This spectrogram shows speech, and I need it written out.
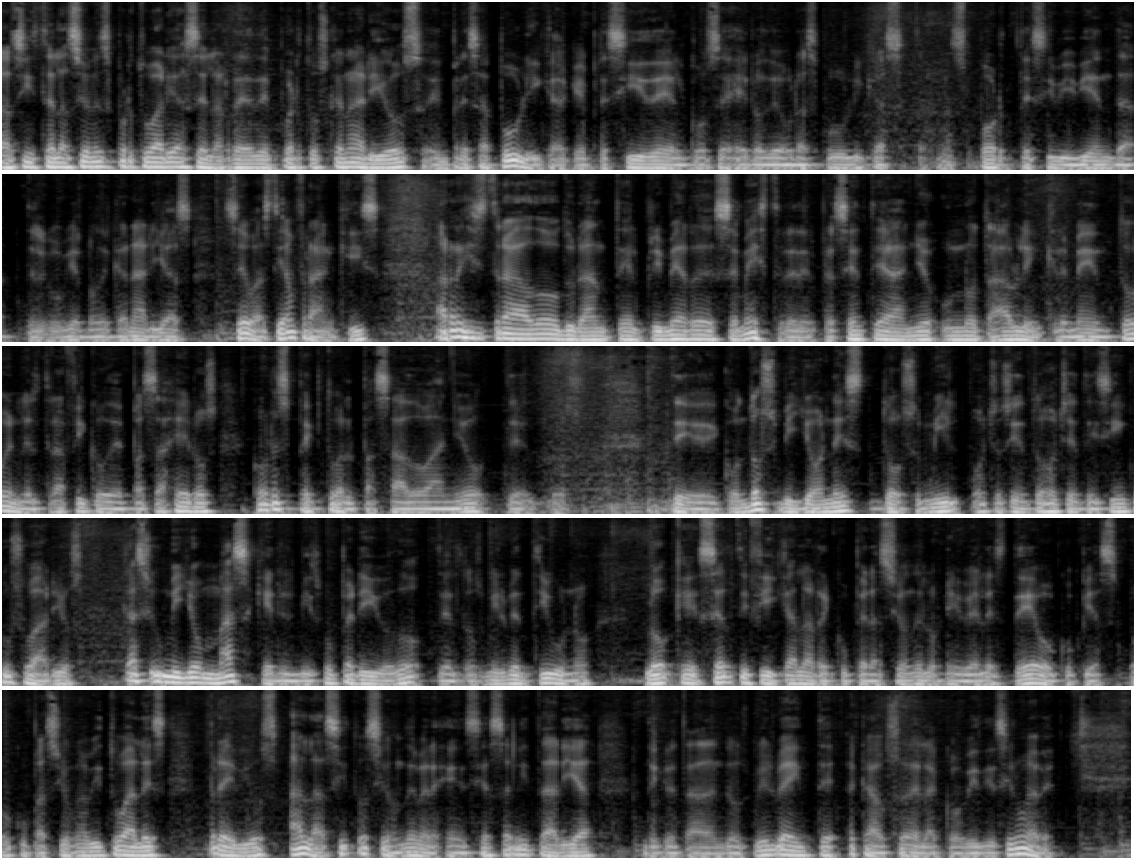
Las instalaciones portuarias de la red de Puertos Canarios, empresa pública que preside el consejero de Obras Públicas, Transportes y Vivienda del Gobierno de Canarias, Sebastián Franquis, ha registrado durante el primer semestre del presente año un notable incremento en el tráfico de pasajeros con respecto al pasado año del de, con 2.002.885 usuarios, casi un millón más que en el mismo periodo del 2021, lo que certifica la recuperación de los niveles de ocupación habituales previos a la situación de emergencia sanitaria decretada en 2020 a causa de la COVID-19.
